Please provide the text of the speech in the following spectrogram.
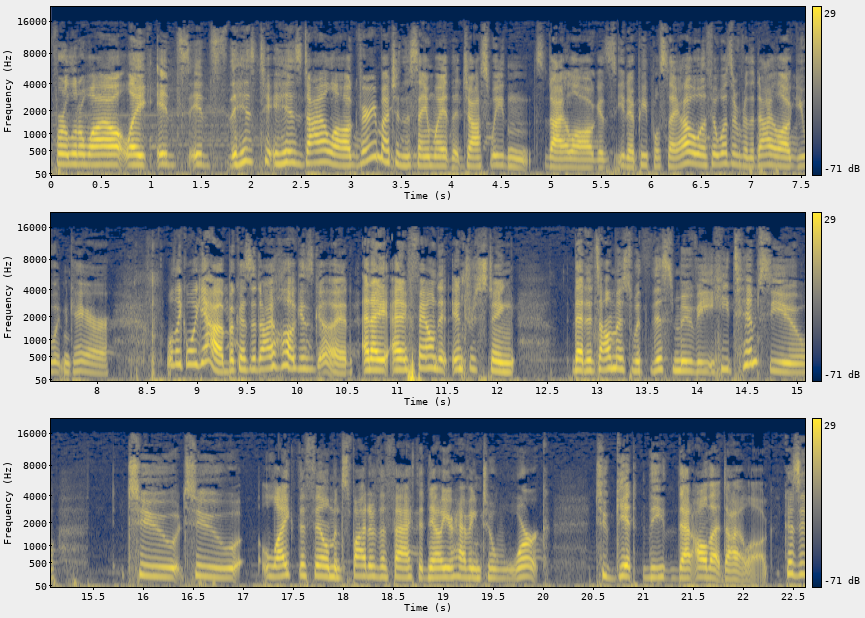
for a little while. Like it's it's his his dialogue very much in the same way that Joss Whedon's dialogue is. You know, people say, "Oh, well, if it wasn't for the dialogue, you wouldn't care." Well, like, well, yeah, because the dialogue is good, and I, I found it interesting that it's almost with this movie he tempts you to to like the film in spite of the fact that now you're having to work to get the that all that dialogue because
